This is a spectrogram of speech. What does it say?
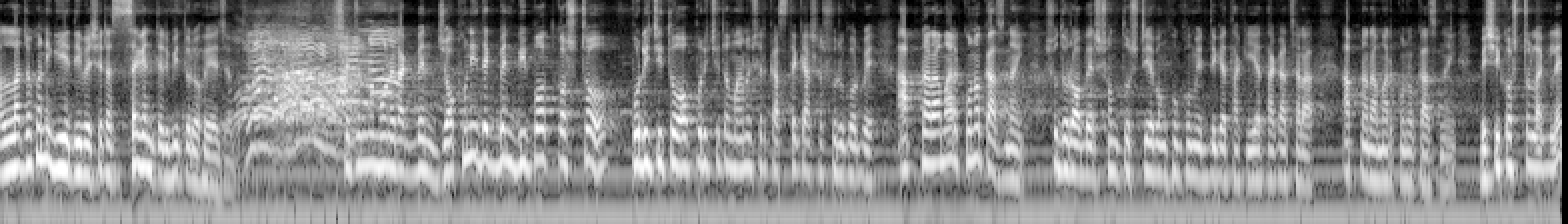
আল্লাহ যখন এগিয়ে দিবে, সেটা সেকেন্ডের ভিতরে হয়ে যাবে। সেজন্য মনে রাখবেন, যখনই দেখবেন বিপদ, কষ্ট, পরিচিত, অপরিচিত মানুষের কাছ থেকে আসা শুরু করবে, আপনার আমার কোনো কাজ নাই। শুধু রবের সন্তুষ্টি এবং হুকুমের দিকে তাকিয়ে থাকা ছাড়া আপনার আমার কোনো কাজ নাই। বেশি কষ্ট লাগলে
